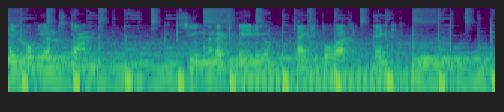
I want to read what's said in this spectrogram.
I hope you understand. See you in the next video. Thank you for watching. Thank you.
